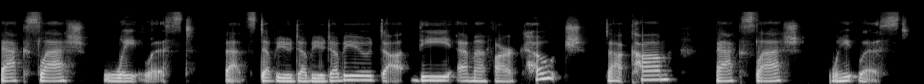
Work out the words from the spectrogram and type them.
backslash waitlist. That's www.themfrcoach.com backslash waitlist.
